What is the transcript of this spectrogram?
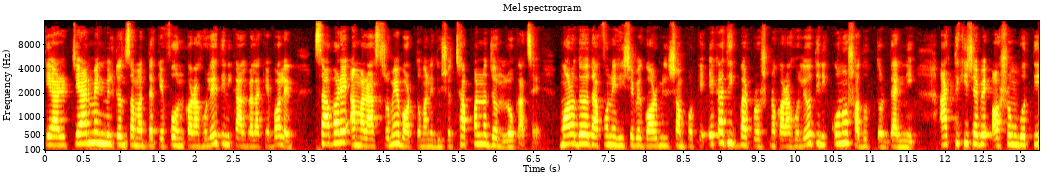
কেয়ারের চেয়ারম্যান মিল্টন সামাদ্দারকে ফোন করা হলে তিনি কালবেলাকে বলেন সাভারে আমার আশ্রমে বর্তমানে দুশো ছাপ্পান্ন জন লোক আছে। মরদেহ দাফনের হিসেবে গরমিল সম্পর্কে একাধিকবার প্রশ্ন করা হলেও তিনি কোনো সদুত্তর দেননি। আর্থিক হিসেবে অসঙ্গতি,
